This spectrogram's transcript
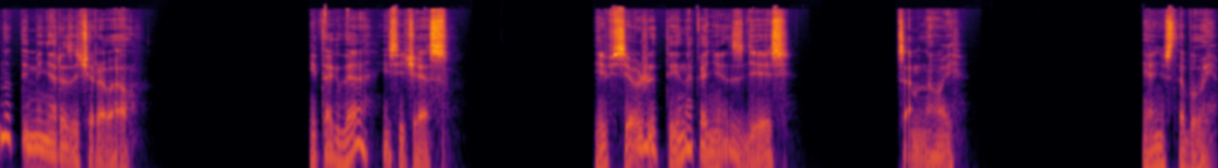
Но ты меня разочаровал. И тогда, и сейчас. И все же ты, наконец, здесь. Со мной. Я не с тобой.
